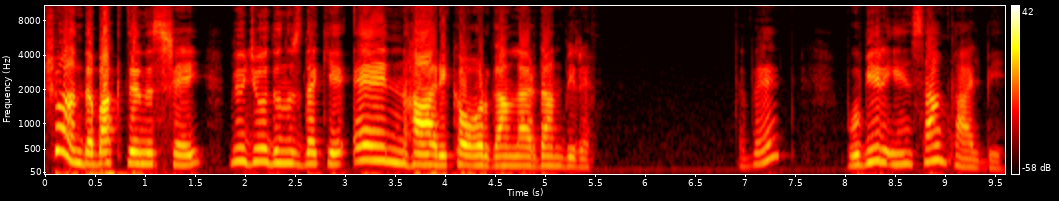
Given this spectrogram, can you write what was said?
Şu anda baktığınız şey vücudunuzdaki en harika organlardan biri. Evet, bu bir insan kalbi.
